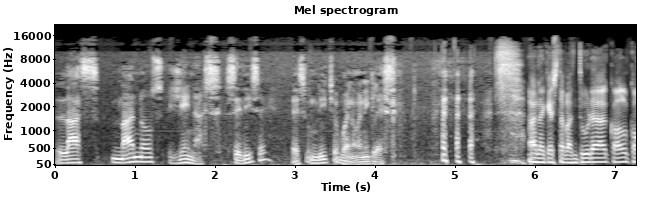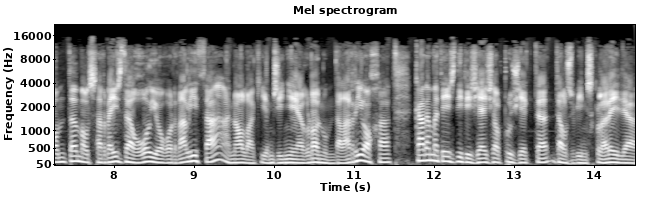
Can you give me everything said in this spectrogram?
las manos llenas, ¿se dice? Es un dicho, bueno, en inglés. En aquesta aventura, Col compta amb els serveis de Goyo Gordaliza, enòleg i enginyer agrònom de la Rioja, que ara mateix dirigeix el projecte dels vins Clarella.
